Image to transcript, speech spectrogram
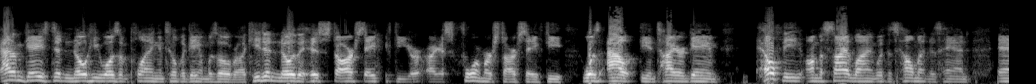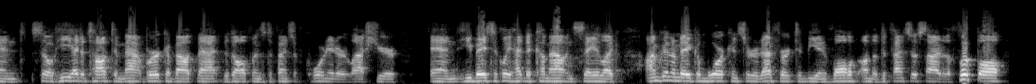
Adam Gase didn't know he wasn't playing until the game was over. Like he didn't know that his star safety, or I guess former star safety, was out the entire game, healthy on the sideline with his helmet in his hand. And so he had to talk to Matt Burke about that, the Dolphins defensive coordinator last year. And he basically had to come out and say, like, I'm going to make a more concerted effort to be involved on the defensive side of the football.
